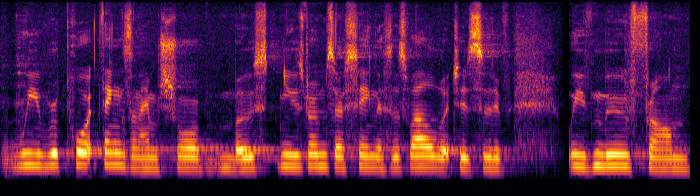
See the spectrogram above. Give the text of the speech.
we report things, and I'm sure most newsrooms are seeing this as well, which is sort of we've moved from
